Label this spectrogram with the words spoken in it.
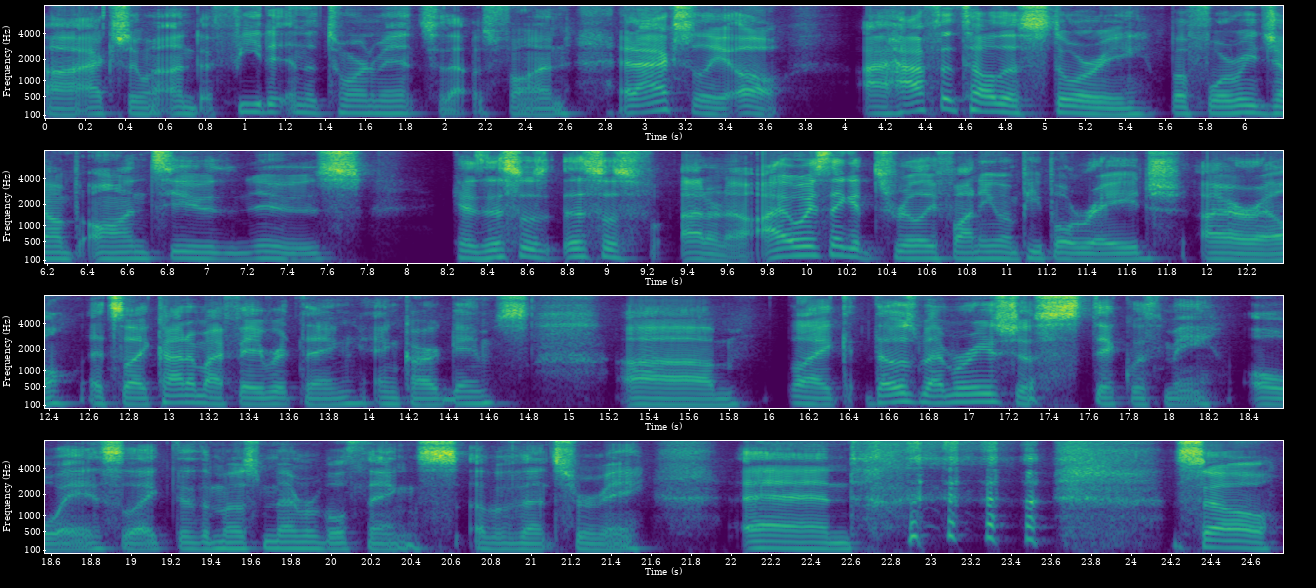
uh, actually went undefeated in the tournament, so that was fun. And actually, oh, I have to tell this story before we jump on to the news because this was this was I don't know. I always think it's really funny when people rage IRL. It's like kind of my favorite thing in card games. Um, like those memories just stick with me always. Like they're the most memorable things of events for me. And so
